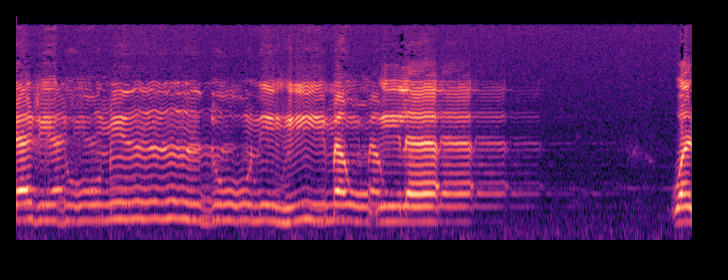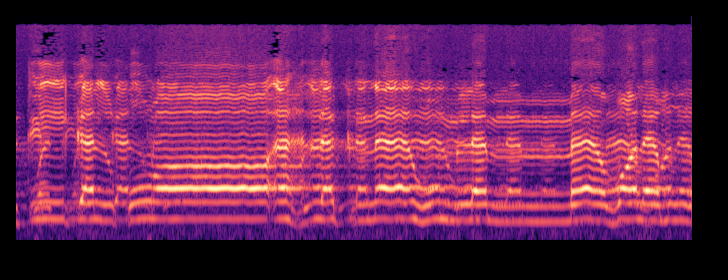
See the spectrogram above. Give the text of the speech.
يجدوا من دونه موئلا. وتلك القرى أهلكناهم لما ظلموا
